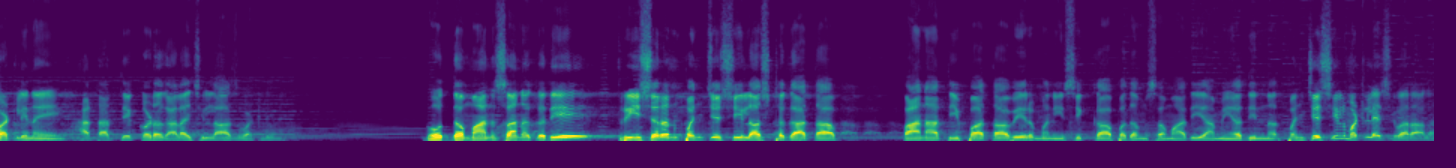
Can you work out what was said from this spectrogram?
वाटली नाही. हातात ते कड घालायची लाज वाटली नाही. बौद्ध माणसानं कधी त्रिशरण पंचशील अष्ट गाता पाना पाता वेरमणी सिक्का पदम समाधी आम्ही अदिन्न पंचशील म्हटल्याशिवाय आला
